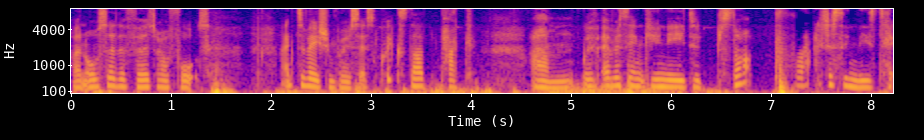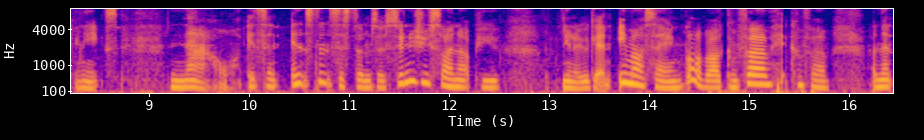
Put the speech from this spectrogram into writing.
and also the Fertile Thoughts activation process quick start pack um, with everything you need to start practicing these techniques now. It's an instant system, so as soon as you sign up, you you know, you get an email saying blah blah blah, confirm, hit confirm, and then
